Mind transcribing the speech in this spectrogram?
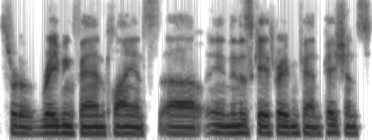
sort of raving fan clients, uh, in, in this case, raving fan patients.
